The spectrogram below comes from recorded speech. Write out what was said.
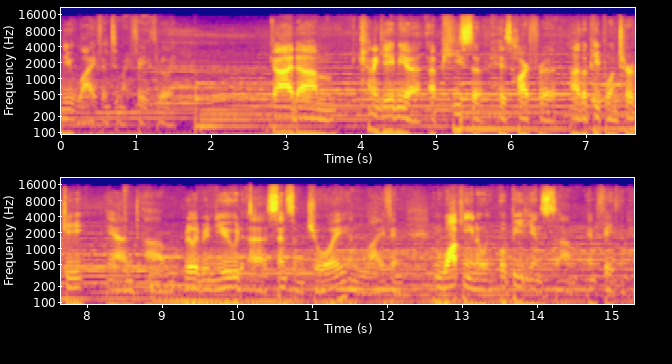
new life into my faith, really. God um, kind of gave me a, a, piece of his heart for uh, the people in Turkey and um, really renewed a sense of joy and life and, and walking in obedience um, and faith in him.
